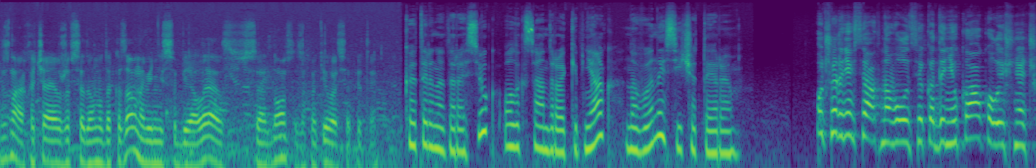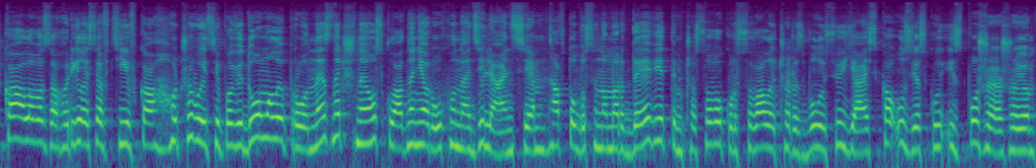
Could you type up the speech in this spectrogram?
не знаю, хоча я вже все давно доказав на війні собі, але все одно захотілося піти. Катерина Тарасюк, Олександр Окіпняк. Новини Сі 4 У Чернівцях на вулиці Каденюка, колишня Чкалова, загорілася автівка. Очевидці повідомили про незначне ускладнення руху на ділянці. Автобуси номер 9 тимчасово курсували через вулицю Яська у зв'язку із пожежею.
